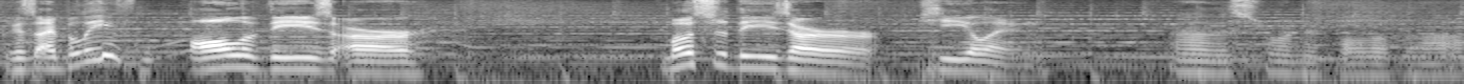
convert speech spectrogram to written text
Because I believe all of these are... Most of these are healing. Uh, this one is blah blah blah.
